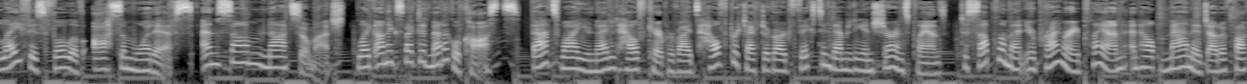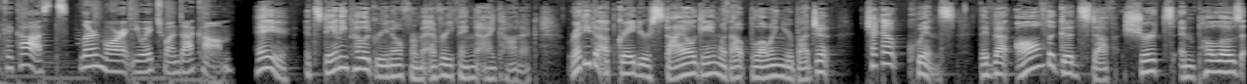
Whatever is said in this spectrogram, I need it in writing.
Life is full of awesome what ifs, and some not so much, like unexpected medical costs. That's why United Healthcare provides Health Protector Guard fixed indemnity insurance plans to supplement your primary plan and help manage out of pocket costs. Learn more at uh1.com. Hey, it's Danny Pellegrino from Everything Iconic. Ready to upgrade your style game without blowing your budget? Check out Quince. They've got all the good stuff shirts and polos,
